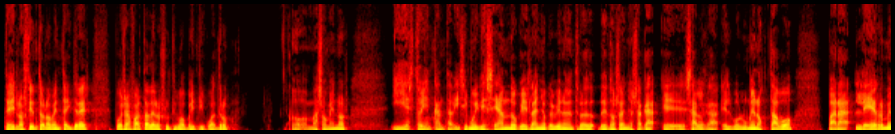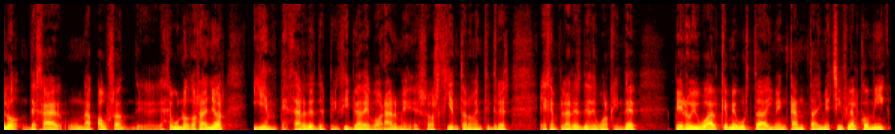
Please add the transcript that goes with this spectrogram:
De los 193, pues a falta de los últimos 24, o más o menos y estoy encantadísimo y deseando que el año que viene, dentro de dos años, eh, salga el volumen octavo para leérmelo, dejar una pausa de uno o dos años y empezar desde el principio a devorarme esos 193 ejemplares de The Walking Dead. Pero igual que me gusta y me encanta y me chifla el cómic,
